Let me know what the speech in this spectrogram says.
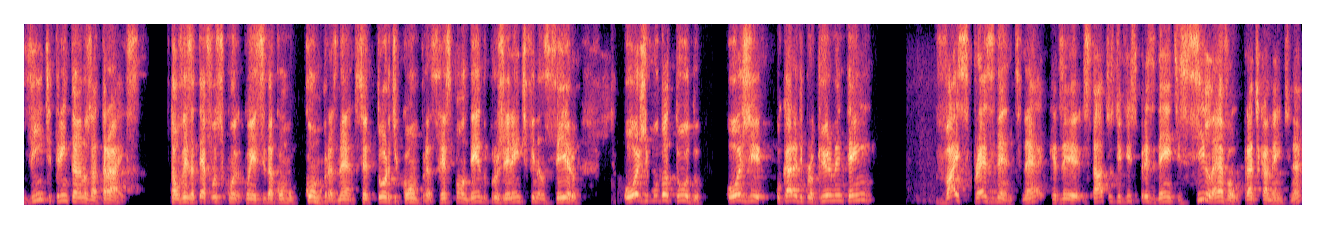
20, 30 anos atrás, talvez até fosse conhecida como compras, né? Setor de compras, respondendo para o gerente financeiro. Hoje mudou tudo. Hoje o cara de procurement tem vice president, né? Quer dizer, status de vice-presidente, C-level praticamente, né?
